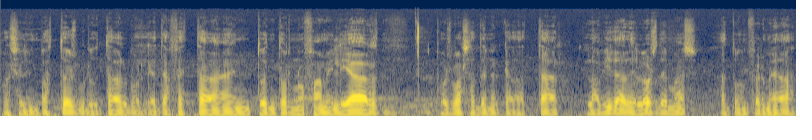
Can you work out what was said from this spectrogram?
Pues el impacto es brutal porque te afecta en tu entorno familiar, pues vas a tener que adaptar la vida de los demás a tu enfermedad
